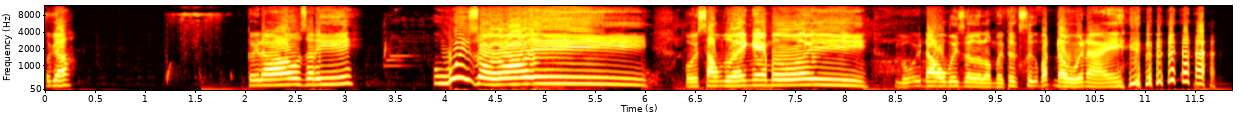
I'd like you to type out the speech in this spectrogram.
Ơ kìa. Cây đâu? Ra đi. Úi rồi ôi Thôi xong rồi anh em ơi. Lỗi đau bây giờ là mới thực sự bắt đầu cái này.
